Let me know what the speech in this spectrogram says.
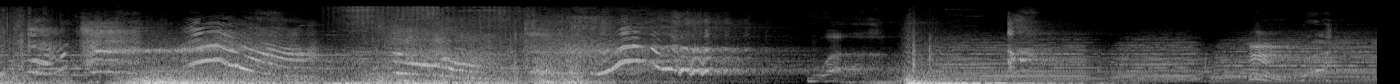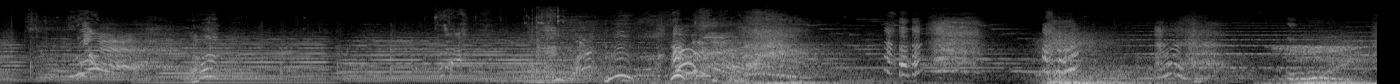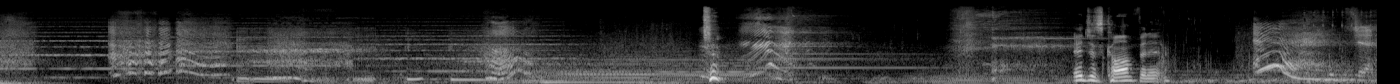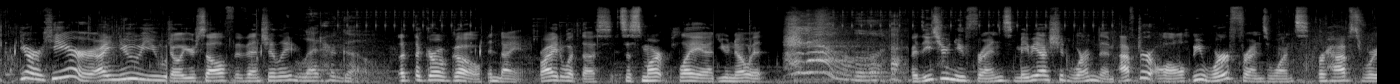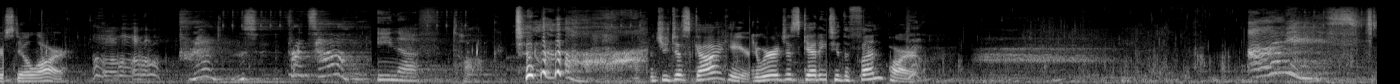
Edge is confident. Edge! You're here. I knew you would show yourself eventually. Let her go. Let the girl go. Midnite. Ride with us. It's a smart play and you know it. Hello! Are these your new friends? Maybe I should warn them. After all, we were friends once. Perhaps we still are. Friends? Friends how? Enough talk. But you just got here, and we are just getting to the fun part.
